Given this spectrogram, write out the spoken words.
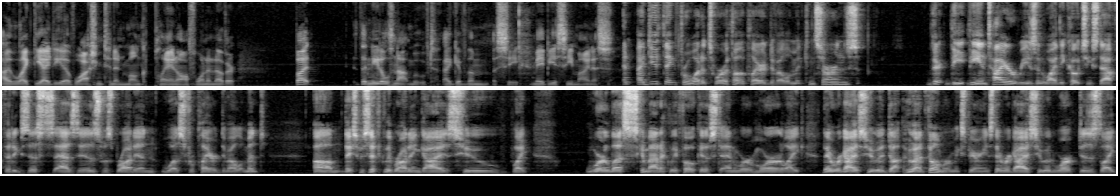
I like the idea of Washington and Monk playing off one another, but the needle's not moved. I give them a C, maybe a C minus. And I do think, for what it's worth, on the player development concerns, the, the entire reason why the coaching staff that exists as is was brought in was for player development. Um, they specifically brought in guys who like were less schematically focused and were more like they were guys who had done, who had film room experience. They were guys who had worked as like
